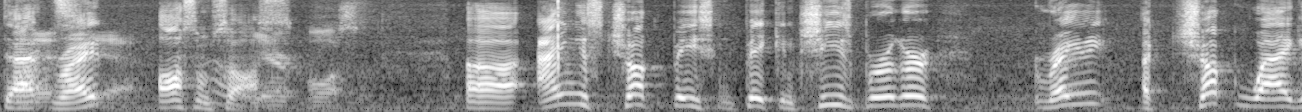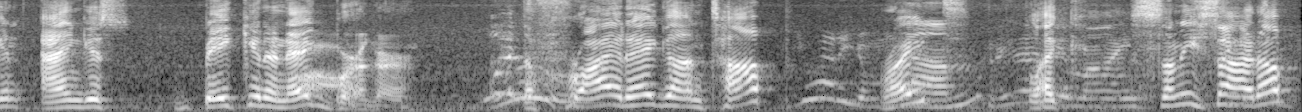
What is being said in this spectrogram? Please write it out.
that, Yes, right? yeah. Awesome sauce. They're awesome. Uh, Angus Chuck bacon, bacon cheeseburger, ready? A Chuck Wagon Angus bacon and egg burger. The fried egg on top, You out of your mind. right? Like sunny side up.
